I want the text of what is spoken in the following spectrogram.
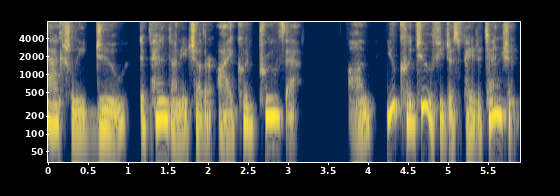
actually do depend on each other. I could prove that. Um, you could too if you just paid attention.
